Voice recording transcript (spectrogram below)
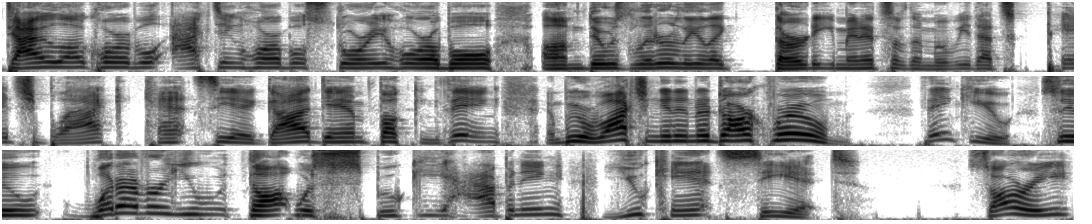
Dialogue horrible, acting horrible, story horrible. Um, there was literally like 30 minutes of the movie that's pitch black, can't see a goddamn fucking thing, and we were watching it in a dark room. Thank you. So whatever you thought was spooky happening, you can't see it. Sorry.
